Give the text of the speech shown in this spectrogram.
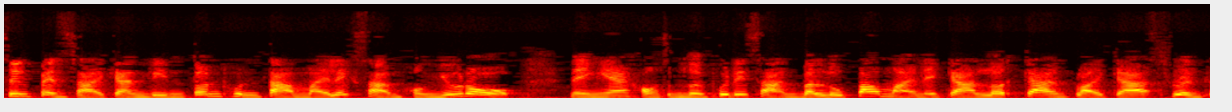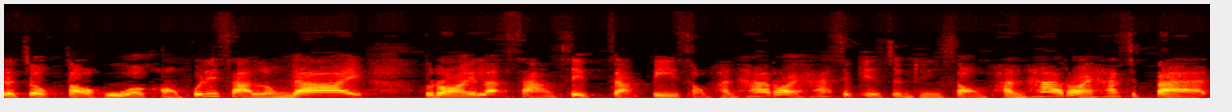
ซึ่งเป็นสายการบินต้นทุนต่ำหมายเลข 3 ของยุโรป ในแง่ของจำนวนผู้โดยสารบรรลุเป้าหมายในการลดการปล่อยก๊าซเรือนกระจกต่อหัวของผู้โดยสารลงได้ ร้อยละ 30 จากปี 2551 จนถึง 2558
